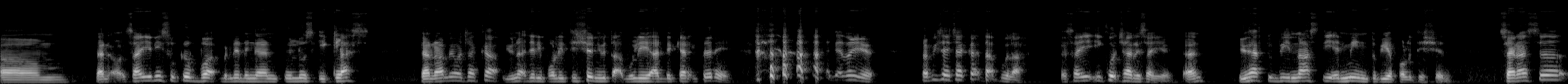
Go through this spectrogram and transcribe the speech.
Um, dan saya ni suka buat benda dengan tulus ikhlas dan ramai orang cakap you nak jadi politician you tak boleh ada karakter ni. Kat saya. Tapi saya cakap tak apalah. Saya ikut cara saya kan? You have to be nasty and mean to be a politician. Saya rasa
